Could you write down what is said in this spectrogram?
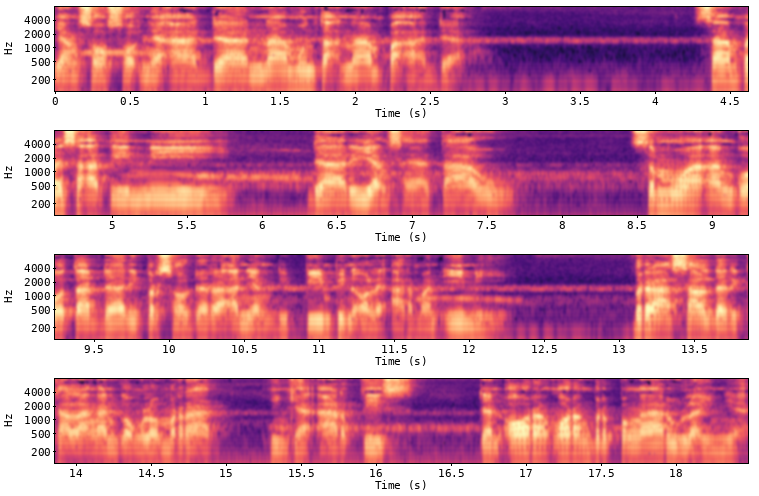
Yang sosoknya ada, namun tak nampak ada Sampai saat ini, dari yang saya tahu, semua anggota dari persaudaraan yang dipimpin oleh Arman ini berasal dari kalangan konglomerat hingga artis dan orang-orang berpengaruh lainnya.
